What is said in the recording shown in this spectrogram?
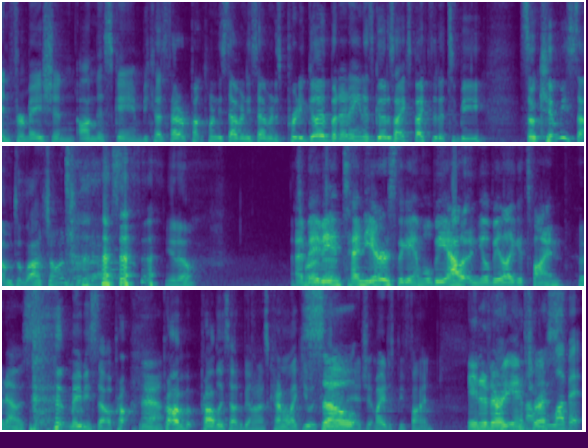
information on this game because Cyberpunk 2077 is pretty good, but it ain't as good as I expected it to be. So give me something to latch on to, guys. you know? and maybe in ten years the game will be out, and you'll be like, "It's fine." Who knows? Maybe so. Pro- Yeah. prob- probably so, to be honest. Kind of like you with So- Dragon Age. It might just be fine. In a very interesting. love it.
